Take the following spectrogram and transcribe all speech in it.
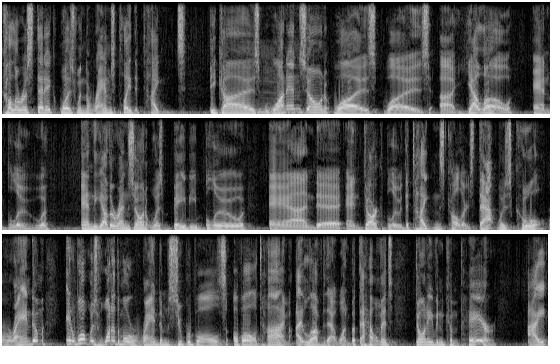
color aesthetic was when the Rams played the Titans because one end zone was was uh, yellow and blue, and the other end zone was baby blue and uh, and dark blue. The Titans colors that was cool, random in what was one of the more random Super Bowls of all time. I loved that one, but the helmets don't even compare. I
